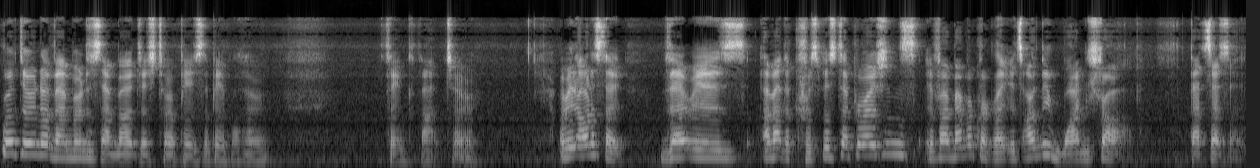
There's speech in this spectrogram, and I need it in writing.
we'll do November, December just to appease the people who think that too. I mean, honestly, there is about the Christmas decorations. If I remember correctly, it's only one shop that says it.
